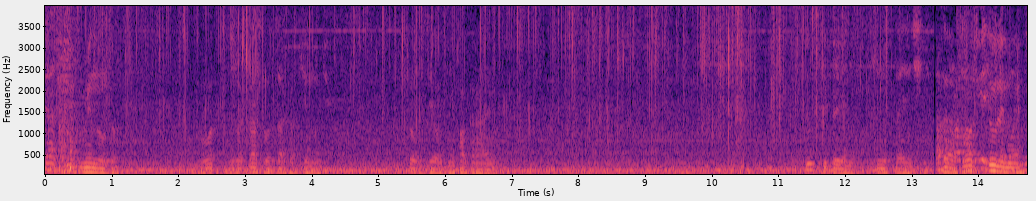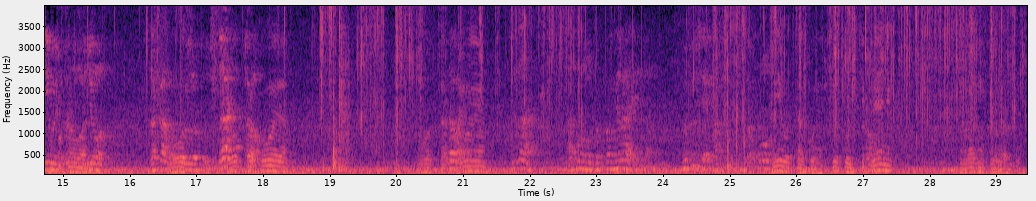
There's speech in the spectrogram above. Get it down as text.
50 штук в минуту. Вот заказ вот так оттянуть, чтобы сделать не по краю. Тут кипелень настоящий. Так, вот в стуле мы упаковали. Вот, вот такое. Вот такое. И вот такое. Все тут стеклянник в разных вариациях.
